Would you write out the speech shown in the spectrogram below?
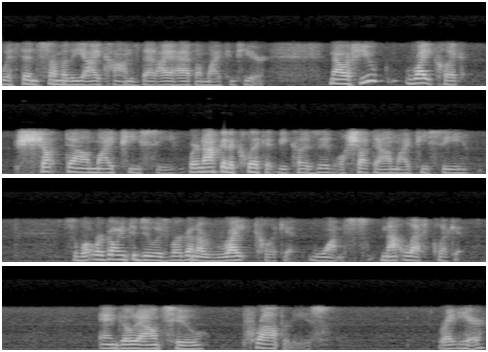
within some of the icons that I have on my computer. Now, if you right click, shut down my PC, we're not going to click it because it will shut down my PC. So what we're going to do is we're going to right click it once, not left click it, and go down to properties right here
